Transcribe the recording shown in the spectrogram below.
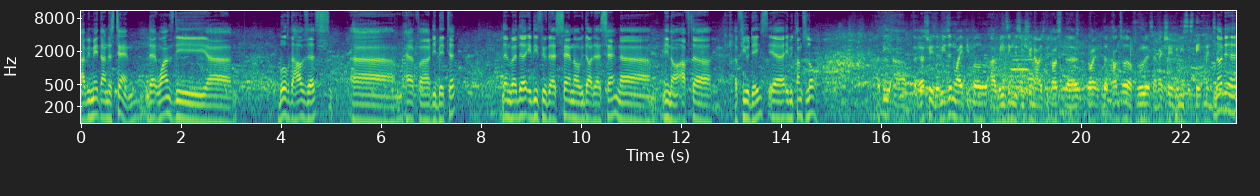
I've been made to understand that once the uh, both the houses have uh, debated, then whether it is with the assent or without the assent, uh, you know, after a few days, uh, it becomes law. Tapi uh, actually the reason why people are raising this issue now is because the the Council of Rulers have actually released a statement. No, they,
